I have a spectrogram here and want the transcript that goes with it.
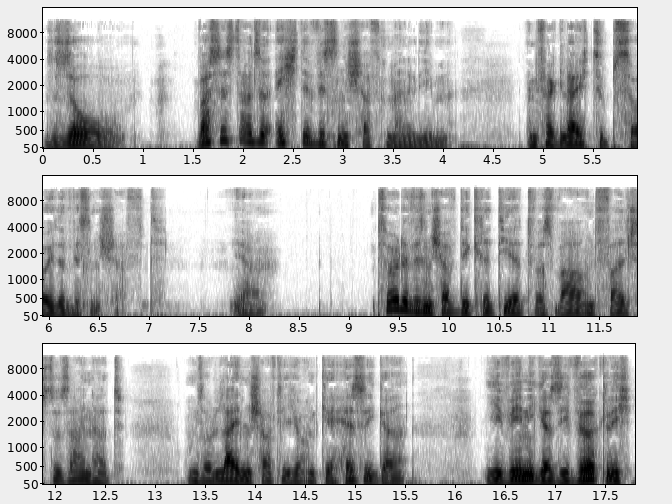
So. Was ist also echte Wissenschaft, meine Lieben? im Vergleich zu Pseudowissenschaft. Ja. Pseudowissenschaft dekretiert, was wahr und falsch zu sein hat, umso leidenschaftlicher und gehässiger, je weniger sie wirklich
